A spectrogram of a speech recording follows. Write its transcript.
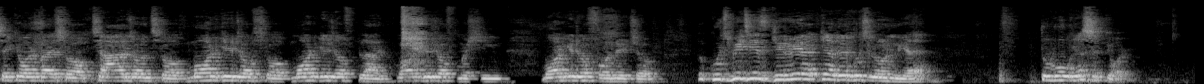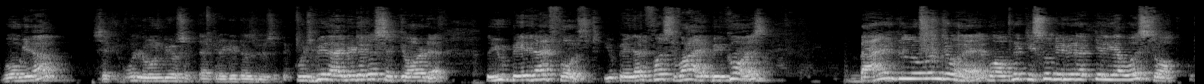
secured by stock charge on stock mortgage of stock mortgage of plant mortgage of machine mortgage of furniture तो कुछ भी चीज़ गिरवी रख के अगर कुछ लोन लिया है तो वो हो गया सिक्योर्ड वो हो गया वो लोन भी हो सकता है क्रेडिटर्स भी हो सकते हैं। कुछ भी लाइबिलिटी अगर सिक्योर्ड है तो you pay that first you pay that first why because bank loan जो है, वो आपने किसको गिरवी रख के लिया? हुआ है स्टॉक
